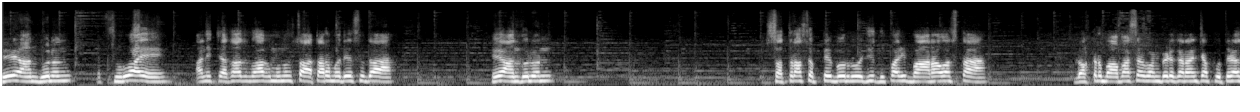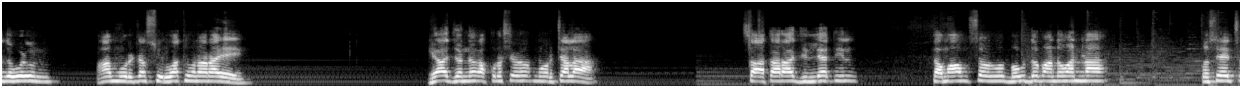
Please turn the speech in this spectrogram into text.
हे आंदोलन सुरू आहे. आणि त्याचाच भाग म्हणून सातारमध्ये सुद्धा हे आंदोलन सतरा सप्टेंबर रोजी दुपारी बारा वाजता डॉक्टर बाबासाहेब आंबेडकरांच्या पुतळ्याजवळून हा मोर्चा सुरुवात होणार आहे. ह्या जन आक्रोश मोर्चाला सातारा जिल्ह्यातील तमाम सर्व बौद्ध बांधवांना तसेच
